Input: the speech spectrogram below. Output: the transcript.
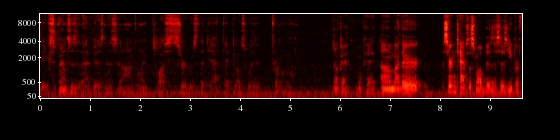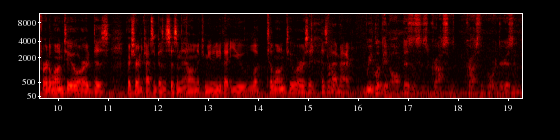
the expenses of that business and ongoing plus service the debt that goes with it from a loan? Okay. Okay. Um, are there certain types of small businesses you prefer to loan to, or does there certain types of businesses in the Helena community that you look to loan to, or is it doesn't that matter? we look at all businesses across across the board. There isn't.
